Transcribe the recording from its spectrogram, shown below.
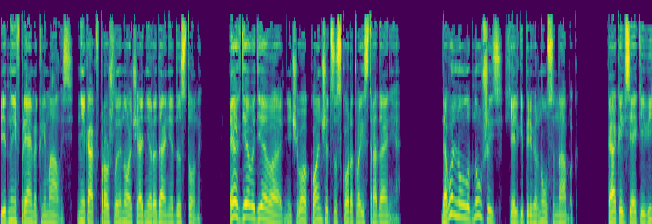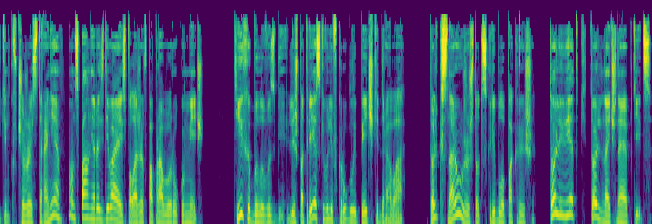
Видно, и впрямь оклемалась. Не как в прошлые ночи, одни рыдания да стоны. Эх, дева-дева, ничего, кончатся скоро твои страдания. Довольно улыбнувшись, Хельги перевернулся на бок. Как и всякий викинг в чужой стороне, он спал не раздеваясь, положив по правую руку меч. Тихо было в избе, лишь потрескивали в круглой печке дрова. Только снаружи что-то скребло по крыше. То ли ветки, то ли ночная птица.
